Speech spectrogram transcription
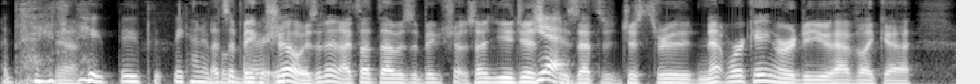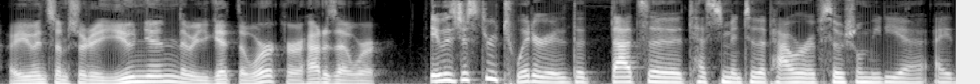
Yeah. they, they, they kind of That's a big are. show, isn't it? I thought that was a big show. So you just Yeah. is that th- just through networking, or do you have like a? Are you in some sort of union where you get the work, or how does that work? It was just through Twitter that that's a testament to the power of social media. I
